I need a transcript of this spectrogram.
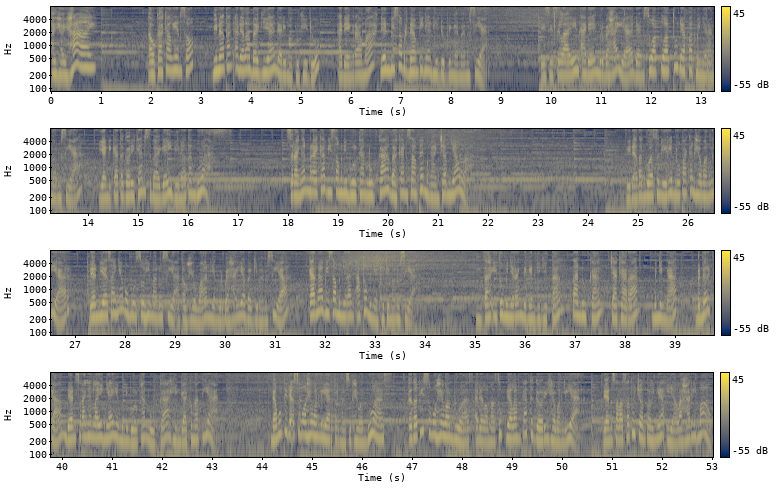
Hai hai hai. Tahukah kalian sob, binatang adalah bagian dari makhluk hidup, ada yang ramah dan bisa berdampingan hidup dengan manusia. Di sisi lain ada yang berbahaya dan sewaktu-waktu dapat menyerang manusia yang dikategorikan sebagai binatang buas. Serangan mereka bisa menimbulkan luka bahkan sampai mengancam nyawa. Binatang buas sendiri merupakan hewan liar dan biasanya memusuhi manusia atau hewan yang berbahaya bagi manusia karena bisa menyerang atau menyakiti manusia. Entah itu menyerang dengan gigitan, tandukan, cakaran, menyengat, menerkam, dan serangan lainnya yang menimbulkan luka hingga kematian. Namun tidak semua hewan liar termasuk hewan buas, tetapi semua hewan buas adalah masuk dalam kategori hewan liar. Dan salah satu contohnya ialah harimau.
